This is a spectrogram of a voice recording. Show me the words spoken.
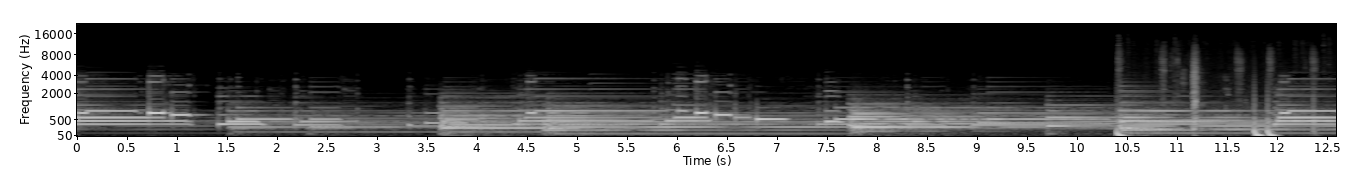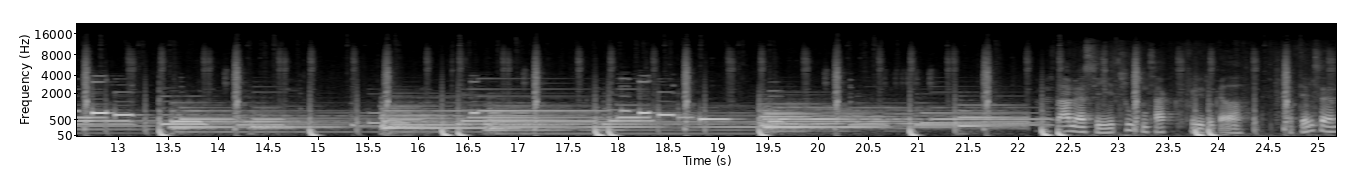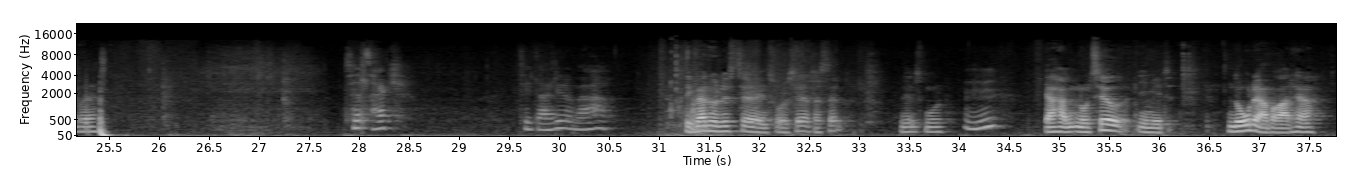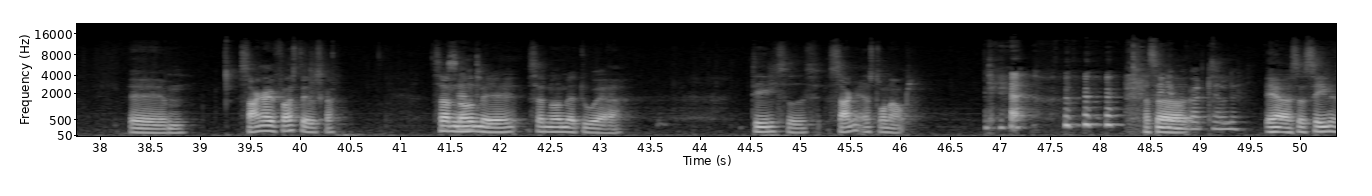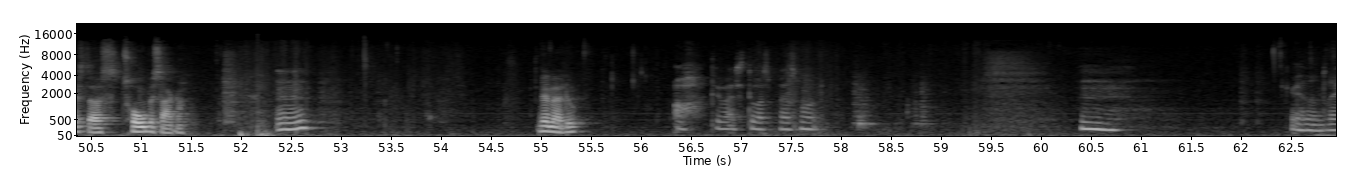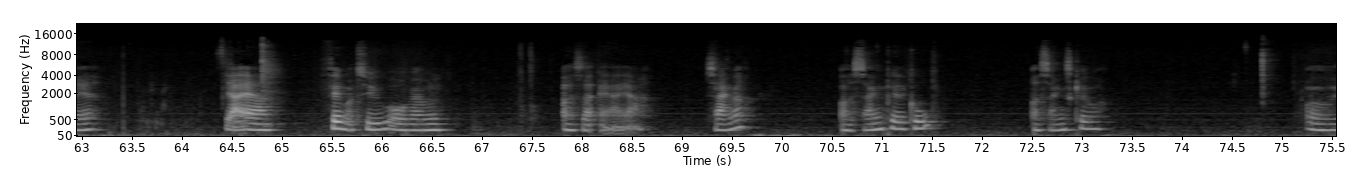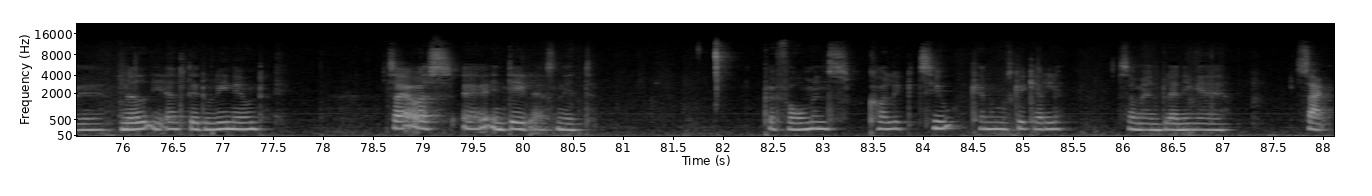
Jeg vil starte med at sige tusind tak, fordi du gad at deltage, Andrea. Selv tak. Det er dejligt at være her. Det kan være, du har lyst til at introducere dig selv en lille smule. Mm. Jeg har noteret i mit noteapparat her, øh, sanger i første elsker. Så er, det noget med, så er det noget med, at du er deltids sangastronaut. Ja, Og det kan man så, godt kalde det. ja, og så senest også tropesanger. Mm. Hvem er du? Åh, oh, det var et stort spørgsmål. Mm. Jeg hedder Andrea. Jeg er 25 år gammel. Og så er jeg sanger og sangpædagog og sangskriver. Og øh, med i alt det, du lige nævnte. Så er jeg også øh, en del af sådan et performance-kollektiv, kan man måske kalde det som er en blanding af sang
